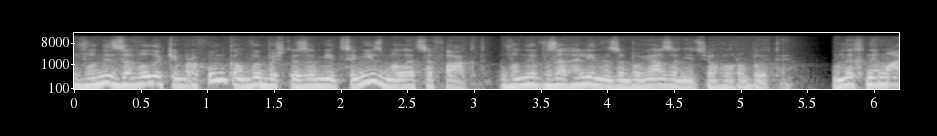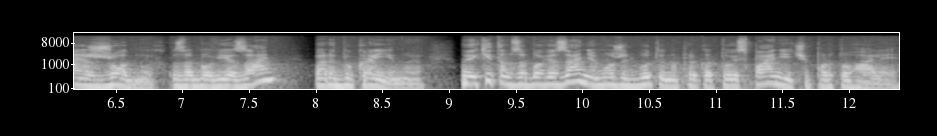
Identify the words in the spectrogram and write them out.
вони за великим рахунком, вибачте за мій цинізм, але це факт. Вони взагалі не зобов'язані цього робити. У них немає жодних зобов'язань перед Україною. Ну які там зобов'язання можуть бути, наприклад, у Іспанії чи Португалії,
